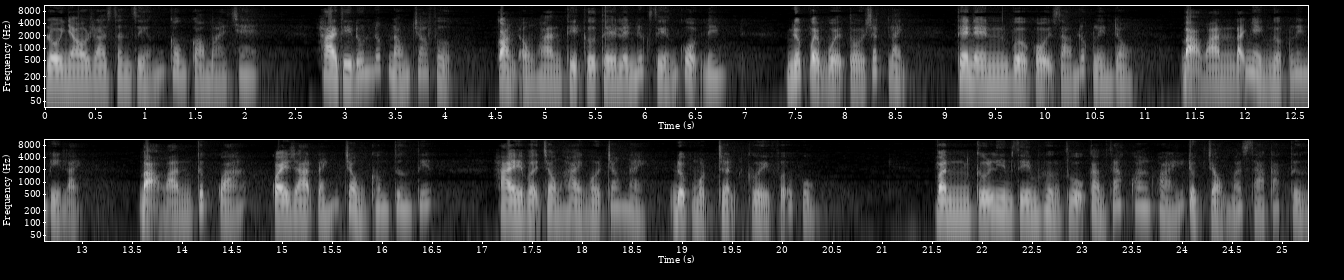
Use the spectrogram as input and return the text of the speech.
lôi nhau ra sân giếng không có mái che. Hải thì đun nước nóng cho vợ, còn ông Hoan thì cứ thế lấy nước giếng gội lên. Nước về buổi tối rất lạnh, thế nên vừa gội ráo nước lên đầu, bà Hoan đã nhảy ngược lên vì lạnh. Bà Hoan tức quá, quay ra đánh chồng không thương tiếc. Hai vợ chồng Hải ngồi trong này, được một trận cười vỡ bụng. Vân cứ liêm diêm hưởng thụ cảm giác khoan khoái được chồng massage các thứ.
